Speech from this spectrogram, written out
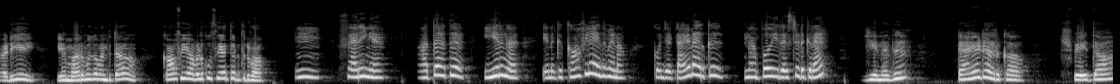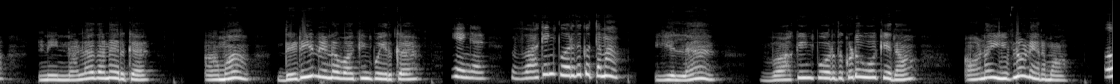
அடியே என் மருமக வந்துட்டா. காஃபி அவளுக்கும் சேர்த்து எடுத்துட்டு வா. ம் சரிங்க. அத்தை அத்தை இருங்க. எனக்கு காஃபிலாம் எது வேணாம். கொஞ்சம் டயர்டா இருக்கு. நான் போய் ரெஸ்ட் எடுக்கிறேன். என்னது? டயர்டா இருக்கா? ஸ்வேதா நீ நல்லா தானே இருக்க? ஆமா திடீர்னு என்ன வாக்கிங் போயிருக்க? ஏங்க வாக்கிங் போறது குத்தமா? இல்ல வாக்கிங் போறது கூட ஓகே தான். ஆனா இவ்வளோ நேரமா? ஓ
